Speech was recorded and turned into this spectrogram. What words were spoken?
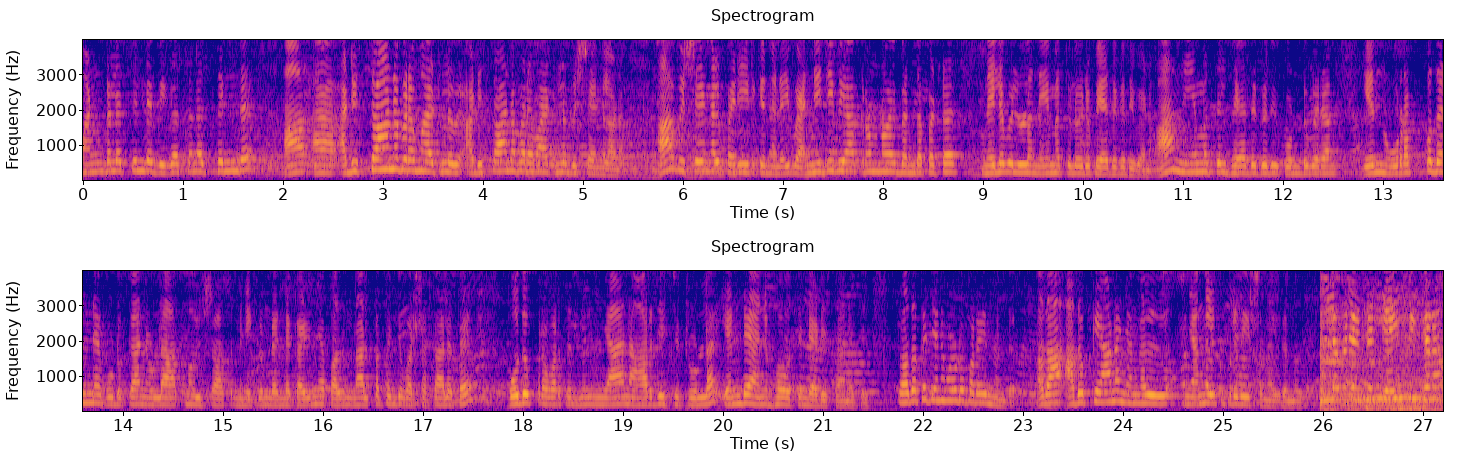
മണ്ഡലത്തിന്റെ വികസനത്തിന്റെ അടിസ്ഥാനപരമായിട്ടുള്ള അടിസ്ഥാനപരമായിട്ടുള്ള വിഷയങ്ങളാണ്. ആ വിഷയങ്ങൾ പരിഹരിക്കുന്നതിന് ഈ വന്യജീവി ആക്രമണവുമായി ബന്ധപ്പെട്ട് നിലവിലുള്ള നിയമത്തിൽ ഒരു ഭേദഗതി വേണം. ആ നിയമത്തിൽ ഭേദഗതി കൊണ്ടുവരാം എന്ന് ഉറപ്പ് തന്നെ കൊടുക്കാനുള്ള ആത്മവിശ്വാസം എനിക്കുണ്ട്. എന്റെ കഴിഞ്ഞ പതി നാൽപ്പത്തഞ്ച് വർഷക്കാലത്തെ പൊതുപ്രവർത്തനത്തിൽ ഞാൻ ആർജിച്ചിട്ടുള്ള എന്റെ അനുഭവത്തിന്റെ അടിസ്ഥാനത്തിൽ. അപ്പോൾ അതൊക്കെ ജനങ്ങളോട് പറയുന്നുണ്ട്. അതാ അതൊക്കെയാണ് ഞങ്ങൾ ഞങ്ങൾക്ക് പ്രതീക്ഷ നൽകുന്നത്. ജയിപ്പിക്കണം.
